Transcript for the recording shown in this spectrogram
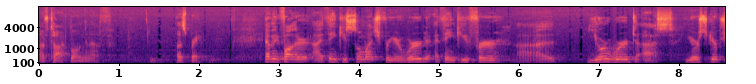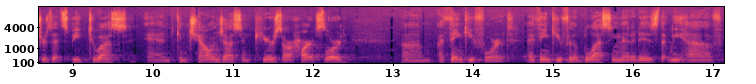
I've talked long enough. Let's pray. Heavenly Father, I thank you so much for your word. I thank you for uh, your word to us, your scriptures that speak to us and can challenge us and pierce our hearts, Lord. Um, I thank you for it. I thank you for the blessing that it is that we have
